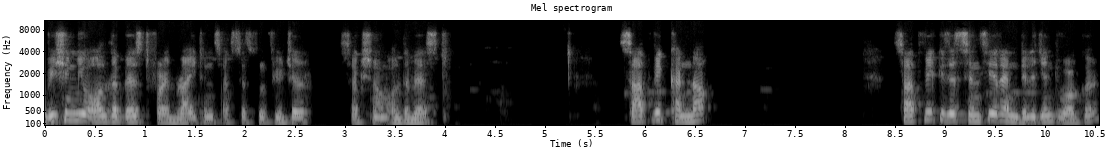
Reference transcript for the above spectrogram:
Wishing you all the best for a bright and successful future. Saksham, all the best. Satvik Khanna. Satvik is a sincere and diligent worker.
